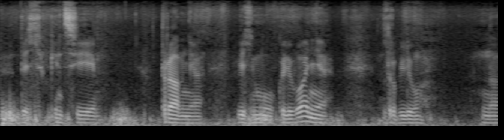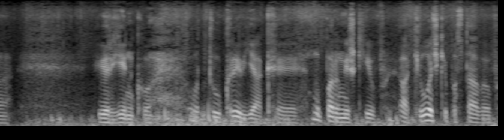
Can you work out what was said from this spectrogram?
десь в кінці травня візьму колювання, зроблю на віргінку. От укрив як, е, ну, пару мішків, а кілочки поставив,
